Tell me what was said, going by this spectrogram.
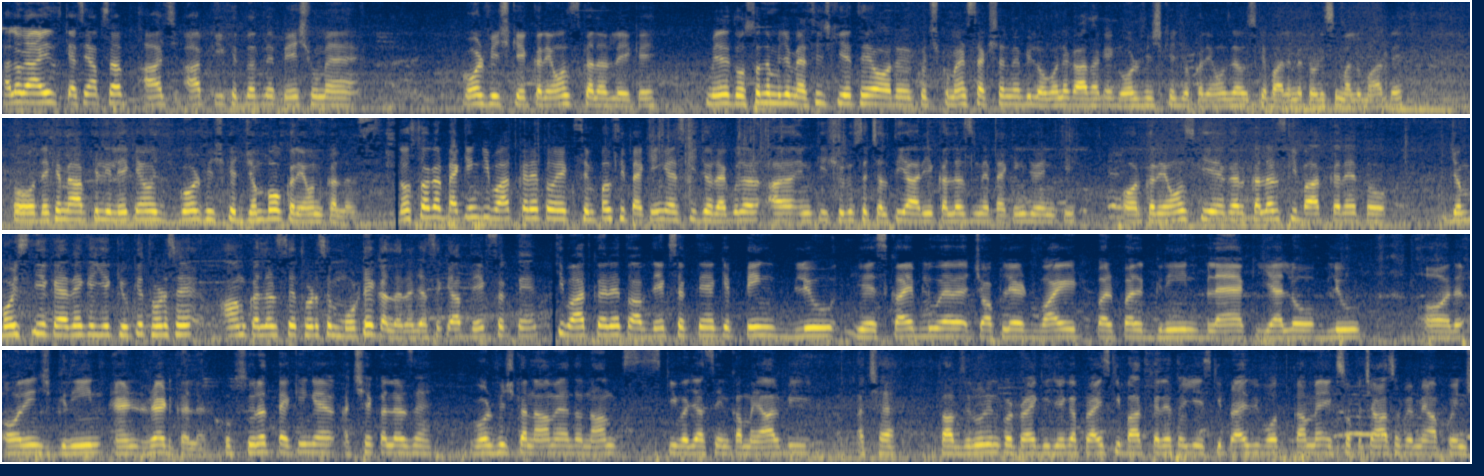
Hello guys कैसे हैं आप सब? आज आपकी खिदमत में पेश हूँ मैं गोल्ड फ़िश के करेंस कलर लेके। मेरे दोस्तों ने मुझे मैसेज किए थे और कुछ कमेंट सेक्शन में भी लोगों ने कहा था कि गोल्ड फ़िश के जो करेंस हैं उसके बारे में थोड़ी सी मालूम दें। तो देखें मैं आपके लिए लेके आऊँ गोल्ड फ़िश के जम्बो करेन कलर्स दोस्तों, अगर पैकिंग की बात करें तो एक सिंपल सी पैकिंग है। इसकी जो रेगुलर इनकी शुरू से चलती आ रही है कलर्स में पैकिंग जो है इनकी। और करेंस की अगर कलर्स की बात करें तो जम्बो इसलिए कह रहे हैं कि ये क्योंकि थोड़े से आम कलर से, थोड़े से मोटे कलर हैं, जैसे कि आप देख सकते हैं। की बात करें तो आप देख सकते हैं कि पिंक ब्लू ये स्काई ब्लू है chocolate white purple green black yellow blue और orange green and red colour खूबसूरत पैकिंग है, अच्छे कलर्स हैं। गोल्ड फ़िश का नाम है तो नाम की वजह से इनका मैार भी अच्छा है। तो आप ज़रूर इनको ट्राई कीजिएगा। प्राइस की बात करें तो ये इसकी प्राइस भी बहुत कम है, एक सौ पचास रुपये में आपको इन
